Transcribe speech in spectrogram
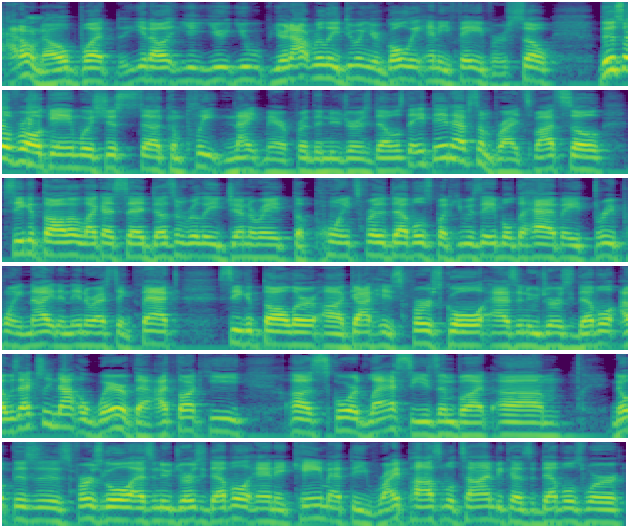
I don't know, but you know, you you you you're not really doing your goalie any favors. So this overall game was just a complete nightmare for the New Jersey Devils. They did have some bright spots. So Siegenthaler, like I said, doesn't really generate the points for the Devils, but he was able to have a three point night. An interesting fact: Siegenthaler uh, got his first goal as a New Jersey Devil. I was actually not aware of that. I thought he uh, scored last season, but. Um, Nope, this is his first goal as a New Jersey Devil, and it came at the right possible time because the Devils were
